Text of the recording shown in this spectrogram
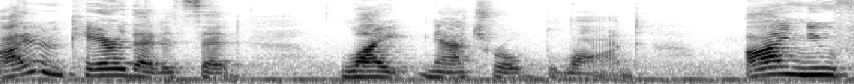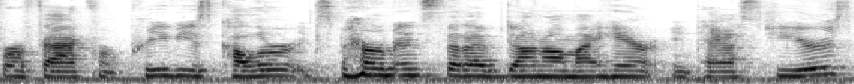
I don't care that it said light natural blonde. I knew for a fact from previous color experiments that I've done on my hair in past years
